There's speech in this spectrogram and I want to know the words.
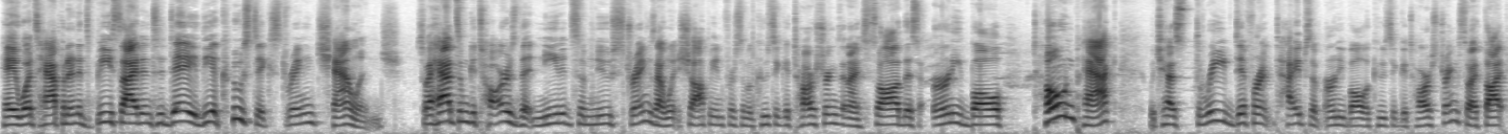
Hey, what's happening? It's B-Side, and today, the Acoustic String Challenge. So I had some guitars that needed some new strings. I went shopping for some acoustic guitar strings, and I saw this Ernie Ball Tone Pack, which has three different types of Ernie Ball acoustic guitar strings. So I thought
